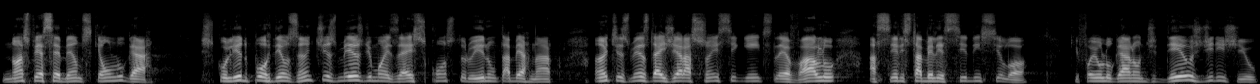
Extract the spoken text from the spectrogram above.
nós percebemos que é um lugar escolhido por Deus antes mesmo de Moisés construir um tabernáculo, antes mesmo das gerações seguintes, levá-lo a ser estabelecido em Siló, que foi o lugar onde Deus dirigiu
